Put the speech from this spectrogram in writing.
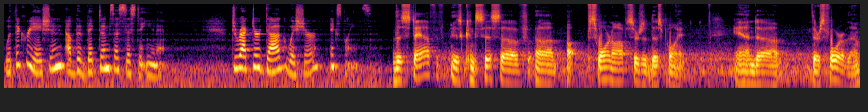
with the creation of the Victims Assistant Unit. Director Doug Wisher explains. The staff is, consists of uh, sworn officers at this point, and uh, there's four of them.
